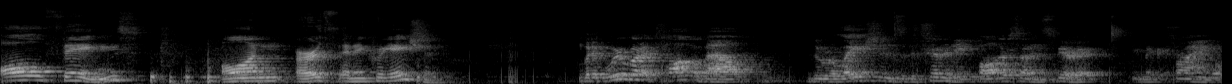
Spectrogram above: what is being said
all things on earth and in creation. But if we were going to talk about the relations of the Trinity, Father, Son, and Spirit, you make a triangle.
